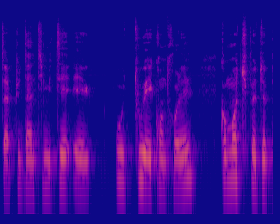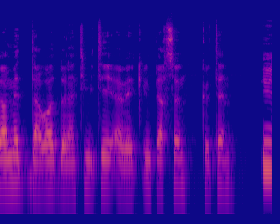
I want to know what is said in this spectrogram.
tu as plus d'intimité et où tout est contrôlé, comment tu peux te permettre d'avoir de l'intimité avec une personne que tu aimes mmh.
